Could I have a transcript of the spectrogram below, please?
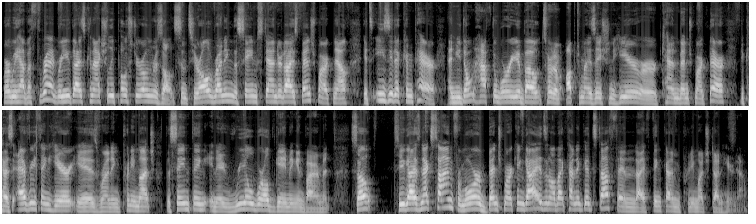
where we have a thread where you guys can actually post your own results. Since you're all running the same standardized benchmark now, it's easy to compare and you don't have to worry about sort of optimization here or can benchmark there because everything here is running pretty much the same thing in a real world gaming environment. So see you guys next time for more benchmarking guides and all that kind of good stuff. And I think I'm pretty much done here now.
